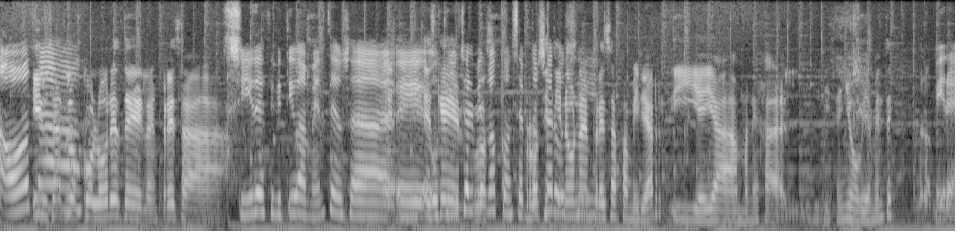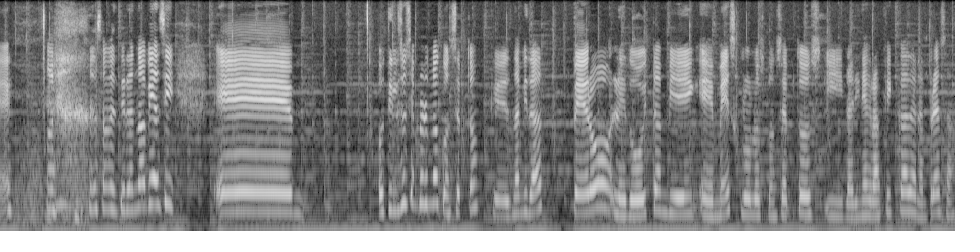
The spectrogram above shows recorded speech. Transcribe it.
No, o Y usas los colores de la empresa. Sí, definitivamente. O sea, Eh, eh, es que utilizo el mismo Ros- concepto, Rosy pero tiene una empresa familiar y ella maneja el diseño, obviamente. Lo mire. Esa mentira. No, bien, sí. Eh, utilizo siempre el mismo concepto, que es Navidad, pero le doy también, eh, mezclo los conceptos y la línea gráfica de la empresa.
